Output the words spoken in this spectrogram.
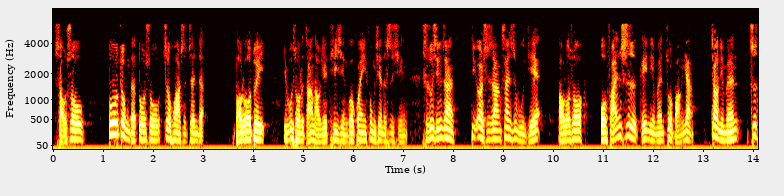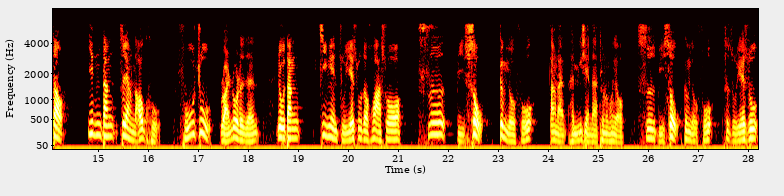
少收，多种的多收。这话是真的。保罗对以弗所的长老也提醒过关于奉献的事情。使徒行传第二十章三十五节，保罗说：“我凡事给你们做榜样，叫你们知道应当这样劳苦，扶助软弱的人，又当纪念主耶稣的话说：施比受。”更有福，当然很明显的，听众朋友，施比受更有福，是主耶稣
